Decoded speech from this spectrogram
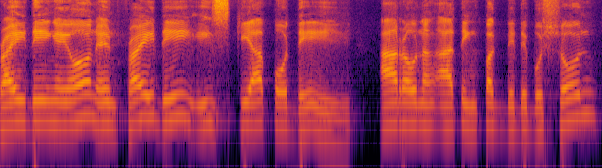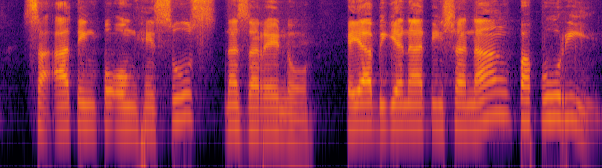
Friday ngayon and Friday is Quiapo Day, araw ng ating pagdedebosyon sa ating poong Jesus Nazareno. Kaya bigyan natin siya ng papuri.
